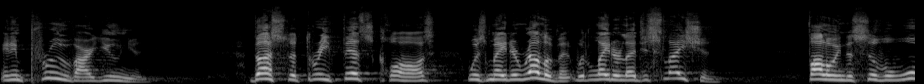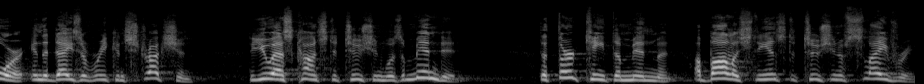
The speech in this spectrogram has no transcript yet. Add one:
and improve our union. Thus, the Three Fifths Clause was made irrelevant with later legislation. Following the Civil War, in the days of Reconstruction, the U.S. Constitution was amended. The 13th Amendment abolished the institution of slavery.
